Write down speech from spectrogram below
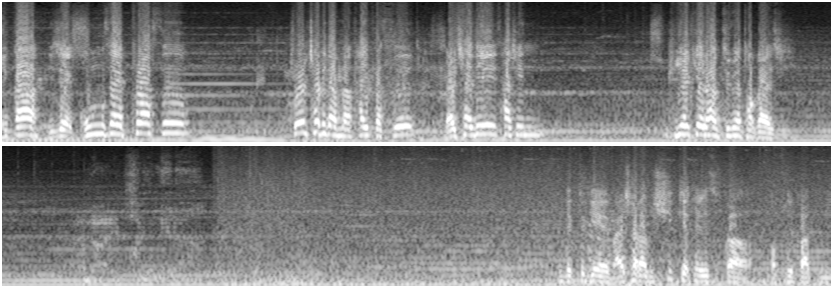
그러니까 이제 공세 플러스 쫄처리 담당 타이커스 열차 딜 사신 기회를 한 두 명 더 가야지. 근데 그게 말처럼 쉽게 될 수가 없을 것 같으니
